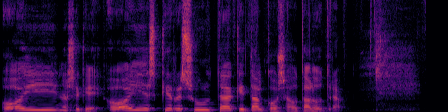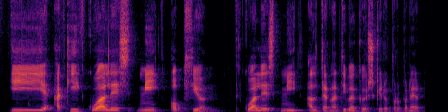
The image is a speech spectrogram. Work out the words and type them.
hoy no sé qué, hoy es que resulta que tal cosa o tal otra. Y aquí, ¿cuál es mi opción? ¿Cuál es mi alternativa que os quiero proponer?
